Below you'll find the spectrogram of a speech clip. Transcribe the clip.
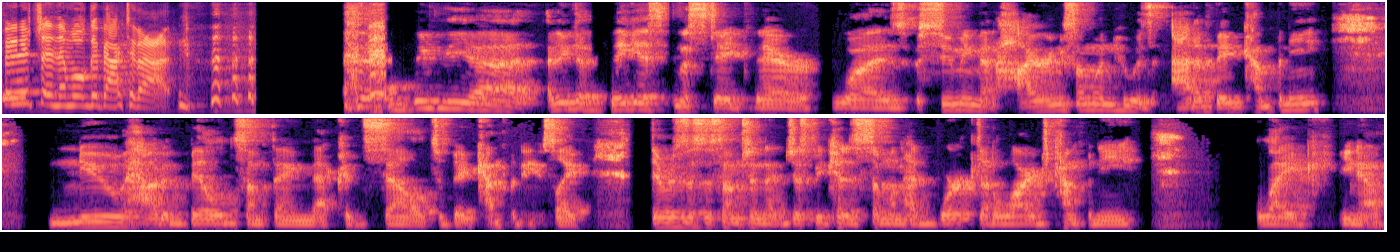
finish, and then we'll get back to that. I think the uh, I think the biggest mistake there was assuming that hiring someone who was at a big company knew how to build something that could sell to big companies. Like there was this assumption that just because someone had worked at a large company, like, you know,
